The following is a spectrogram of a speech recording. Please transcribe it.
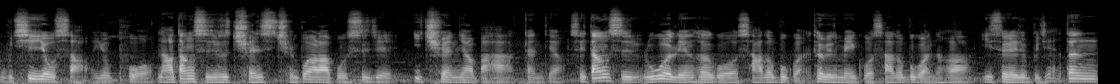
武器又少又破。然后当时就是全全部阿拉伯世界一圈要把它干掉，所以当时如果联合国啥都不管，特别是美国啥都。不管的话，以色列就不见了。但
